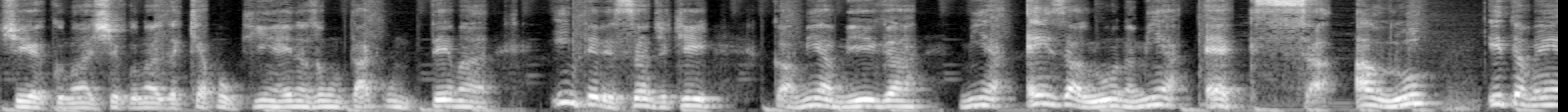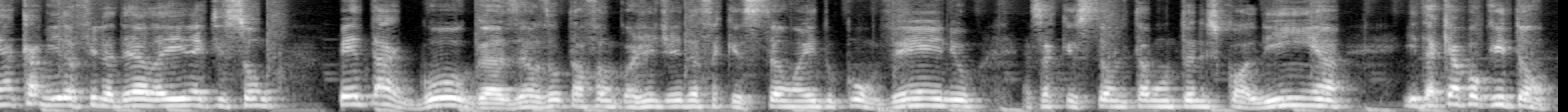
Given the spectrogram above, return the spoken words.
Chega com nós, chega com nós daqui a pouquinho. Aí nós vamos estar com um tema interessante aqui com a minha amiga, minha ex-aluna, minha ex, a Lu, e também a Camila, filha dela aí, né, que são pedagogas, elas vão estar falando com a gente aí dessa questão aí do convênio, essa questão de estar montando escolinha, e daqui a pouco então,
